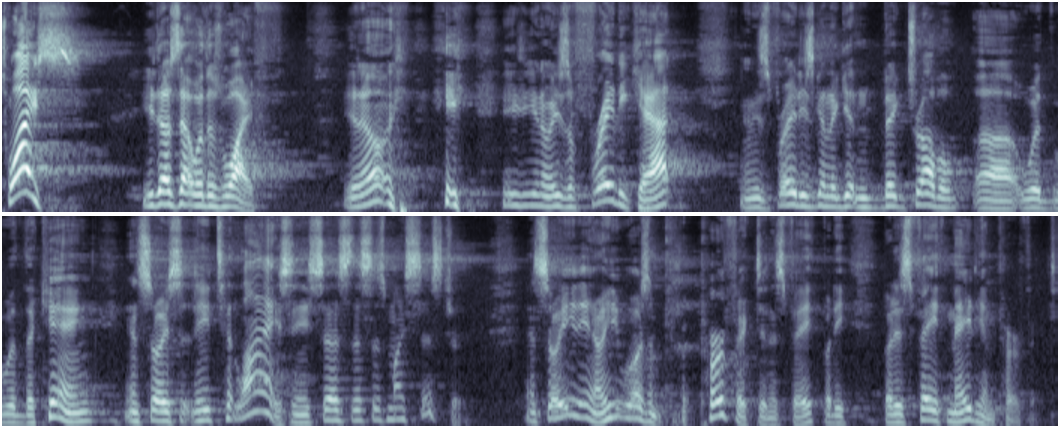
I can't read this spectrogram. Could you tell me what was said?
twice he does that with his wife. You know, he, he you know, he's a fraidy cat and he's afraid he's going to get in big trouble uh, with with the king, and so he he t- lies and he says, "This is my sister." And so he, you know, he wasn't p- perfect in his faith, but he but his faith made him perfect.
